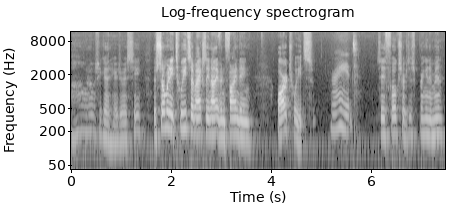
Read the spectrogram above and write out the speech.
Oh, what else we got here? Do I see? There's so many tweets. I'm actually not even finding our tweets. Right. See, folks are just bringing them in.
